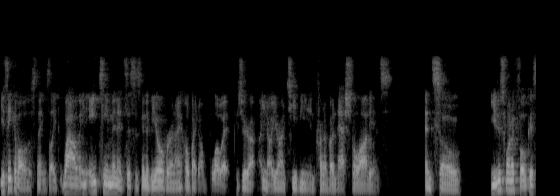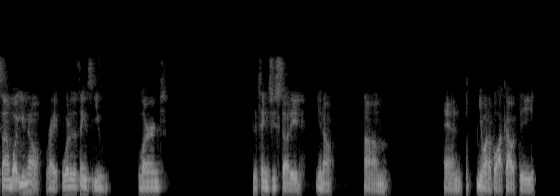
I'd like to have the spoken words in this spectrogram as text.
you think of all those things like, wow, in 18 minutes this is going to be over, and I hope I don't blow it because you're, you know, you're on TV in front of a national audience, and so you just want to focus on what you know, right? What are the things you learned, the things you studied, you know, um, and you want to block out the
